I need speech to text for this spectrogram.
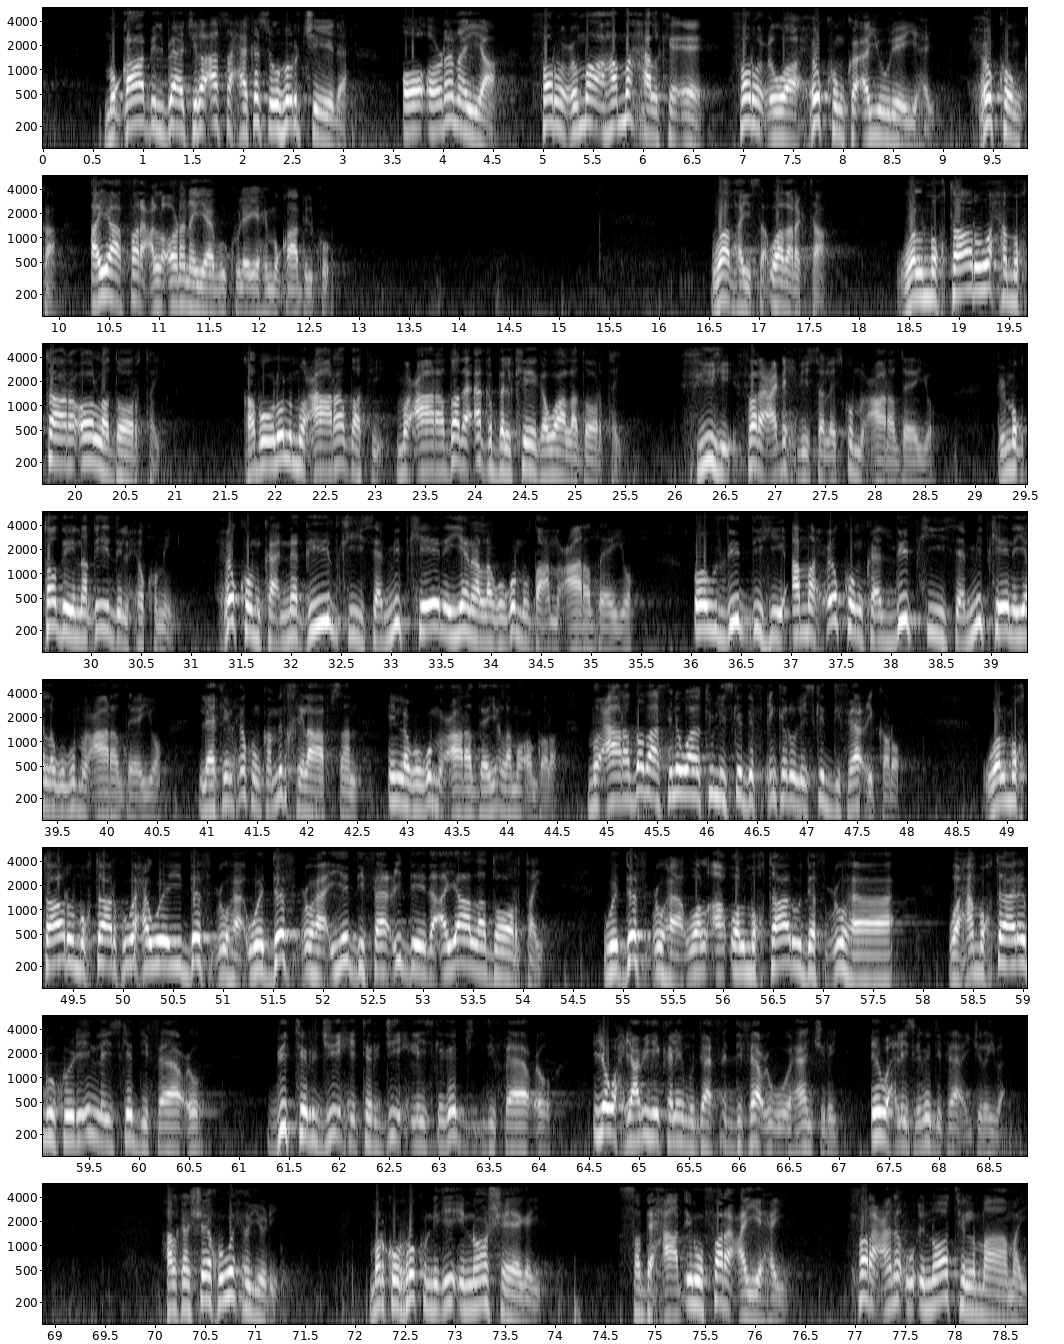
Muqaabil baa jira asaxa ka soo horjeeda oo odhanaya farucu ma aha maxalka e farucu waa xukunka ayuu leeyahay. Xukunka ayaa farac la odhanayaa buu ku leeyahay muqaabilku. Waad haysa waad aragtaa. Walmukhtaaru waxa mukhtaara oo la doortay. Qabuululmucaaradati mucaaradada aqbalkeega waa la doortay. Fiihi faraca dhexdiisa laysku mucaaradeeyo. Bimuqtadii naqiidi lxukmi xukumka naqiidkiisa mid keenayana lagugu mucaaradeeyo oo didihi ama xukunka didkiisa mid keenaya lagugu mucaaradeeyo. Laakiin xukunka mid khilaafsan in lagugu mucaaradeeyo lama ogolo. Mucaaradadaasina waa tu layska dafcin karo layska difaaci karo. Walmukhtaaru mukhtaarku waxa weeye dafcuha wa dafcuha iyo difaacideeda ayaa la doortay. Wa dafcuha walmukhtaaru dafcuhaa waxa mukhtaara buu ku yidhi in layska difaaco. Bitarjiixi tarjiix layskaga difaaco iyo waxyaabihii kale mudaafa difaacu uu ahaan jiray ee wax layskaga difaaci jirayba. Halkan sheekhu wuxuu yidhi markuu ruknigii inoo sheegay saddexaad inuu faraca yahay faracana uu inoo tilmaamay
